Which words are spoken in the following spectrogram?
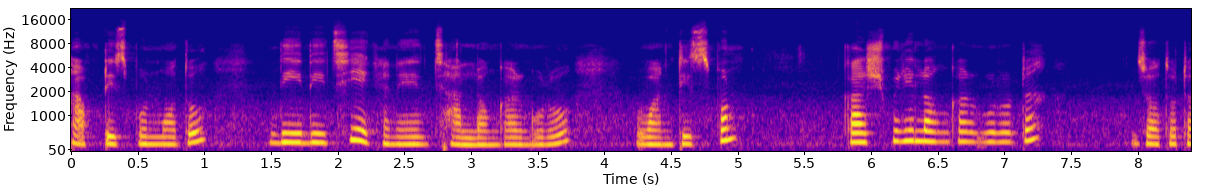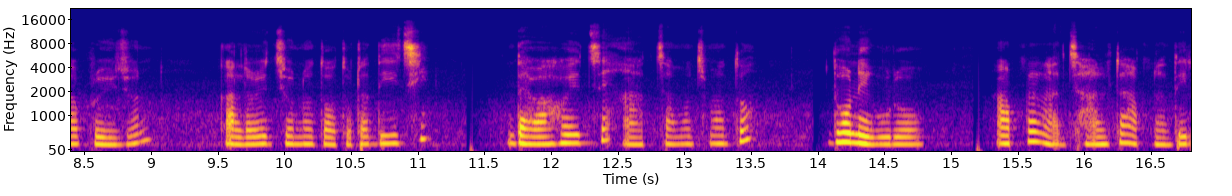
হাফ টিস্পুন মতো। দিয়ে দিয়েছি এখানে ঝাল লঙ্কার গুঁড়ো ওয়ান টিস্পুন কাশ্মীরি লঙ্কার গুঁড়োটা যতটা প্রয়োজন কালারের জন্য ততটা দিয়েছি। দেওয়া হয়েছে আধ চামচ মতো ধনে গুঁড়ো। আপনারা ঝালটা আপনাদের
